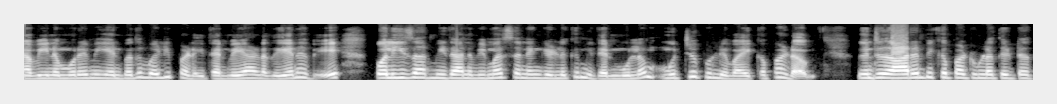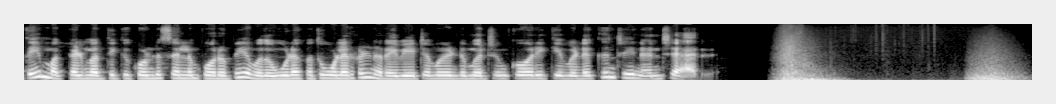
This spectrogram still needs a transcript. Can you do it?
நவீன முறைமை என்பது வெளிப்படைத்தன்மையானது. எனவே போலீசார் மீதான விமர்சனங்களுக்கும் இதன் மூலம் முற்றுப்புள்ளி வைக்கப்படும். இன்று ஆரம்பிக்கப்பட்டுள்ள திட்டத்தை மக்கள் மத்திக்கு கொண்டு செல்லும் பொறுப்பை எமது ஊடக தோழர்கள் நிறைவேற்ற வேண்டும் என்றும் கோரிக்கை விடுக்கின்றேன் என்றார். you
